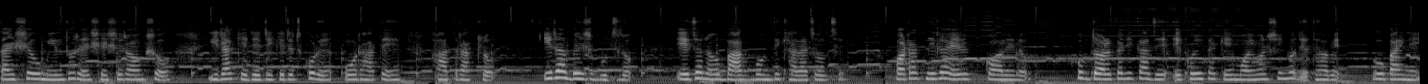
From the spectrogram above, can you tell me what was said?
তাই সেও মিল ধরে শেষের অংশ ইরাকে ডেডিকেটেড করে ওর হাতে হাত রাখল। ইরা বেশ বুঝলো। এ যেন বাঘবন্দি খেলা চলছে। হঠাৎ নিলয়ের কল এলো। খুব দরকারি কাজে এখনই তাকে ময়মনসিংহ যেতে হবে। উপায় নেই।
